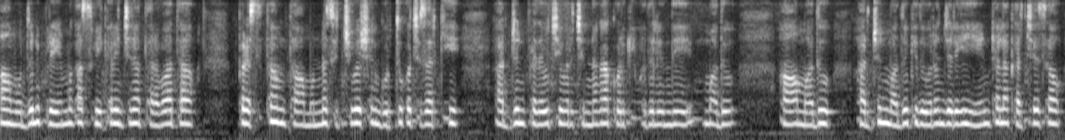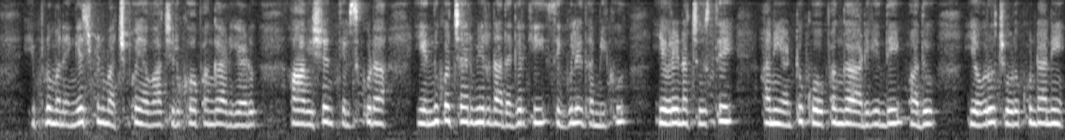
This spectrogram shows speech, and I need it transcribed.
ఆ ముద్దును ప్రేమగా స్వీకరించిన తర్వాత ప్రస్తుతం తామున్న సిచ్యువేషన్ గుర్తుకొచ్చేసరికి అర్జున్ పెదవి చివరి చిన్నగా కొరికి వదిలింది. మధు ఆ మధు అర్జున్ మధుకి దూరం జరిగి ఏంటలా ఖర్చేశావు ఇప్పుడు మన ఎంగేజ్మెంట్ మర్చిపోయావా? చిరుకోపంగా అడిగాడు. ఆ విషయం తెలుసు కూడా. ఎందుకు వచ్చారు మీరు? నా దగ్గరికి సిగ్గులేదా మీకు? ఎవరైనా చూస్తే అని అంటూ కోపంగా అడిగింది మధు. ఎవరూ చూడకుండానే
